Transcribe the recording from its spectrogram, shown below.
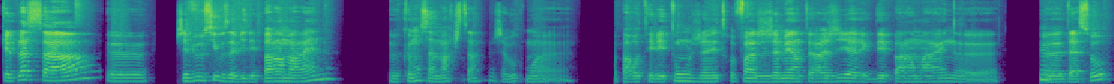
quelle place ça a J'ai vu aussi que vous aviez des parrains marraines. comment ça marche ça? J'avoue que moi, à part au Téléthon, j'ai jamais, trop... enfin, jamais interagi avec des parrains marraines mmh. d'assaut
